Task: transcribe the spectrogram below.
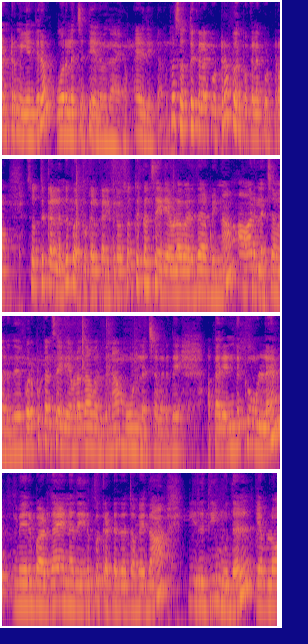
மற்றும் இயந்திரம் ஒரு லட்சத்தி எழுபதாயிரம். எழுதிட்டோம். இப்போ சொத்துக்களை கூட்டுறோம் பொறுப்புகளை கூட்டுறோம். சொத்துக்கள்ல இருந்து பொறுப்புகள் கழிக்கிறோம். சொத்துக்கள் சைடு எவ்வளோ வருது அப்படின்னா ஆறு லட்சம் வருது. பொறுப்புகள் சைடு எவ்வளவுதான் வருதுன்னா மூணு லட்சம் வருது. அப்போ ரெண்டுக்கும் உள்ள வேறுபாடு தான் என்னது? இருப்பு கட்டுற தொகை தான் இறுதி முதல் எவ்வளோ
